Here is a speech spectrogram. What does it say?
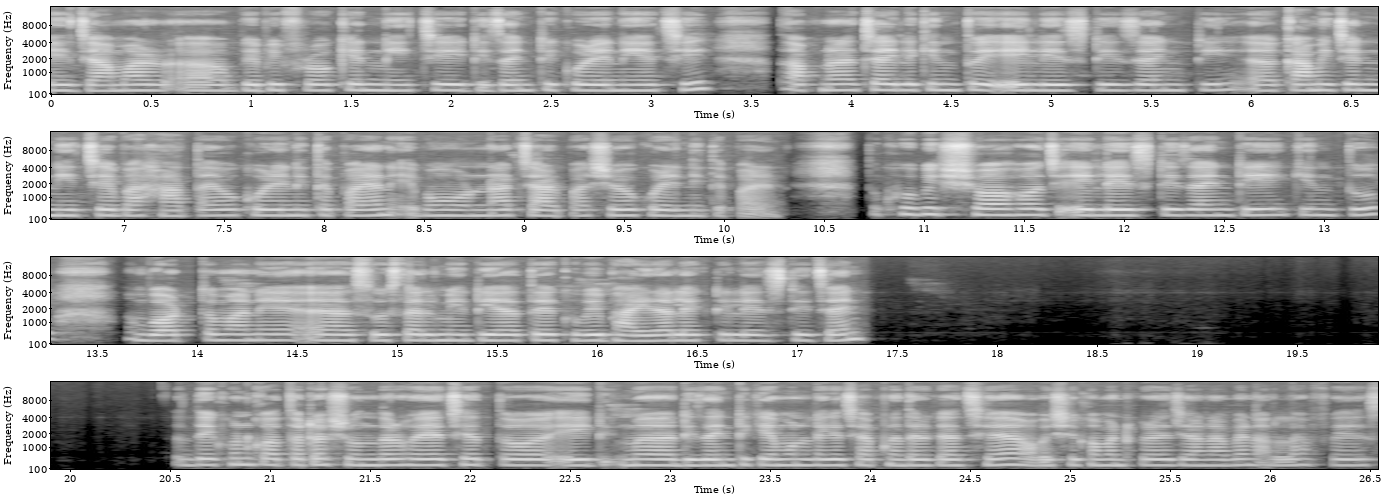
এই জামার বেবি ফ্রকের নিচে এই ডিজাইনটি করে নিয়েছি। তো আপনারা চাইলে কিন্তু এই লেস ডিজাইনটি কামিজের নিচে বা হাতায়ও করে নিতে পারেন এবং ওনার চারপাশেও করে নিতে পারেন। তো খুবই সহজ এই লেস ডিজাইনটি কিন্তু বর্তমানে সোশ্যাল মিডিয়াতে খুবই ভাইরাল একটি লেস ডিজাইন দেখুন কতটা সুন্দর হয়েছে। তো এই ডিজাইনটি কেমন লেগেছে আপনাদের কাছে? অবশ্যই কমেন্ট করে জানাবেন। আল্লাহ হাফেজ।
